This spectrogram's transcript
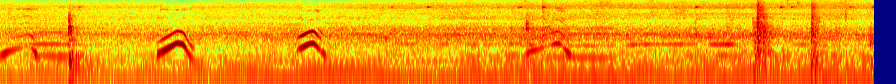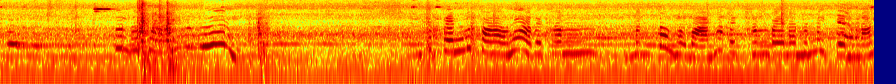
อืมอู้อู้อืมต้นผักหวานเพื่อนๆจะเป็นหรือเปล่าเนี่ยไปทำมันต้นหวานถ้าไปทำไปแล้วมันไม่เป็นนะ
